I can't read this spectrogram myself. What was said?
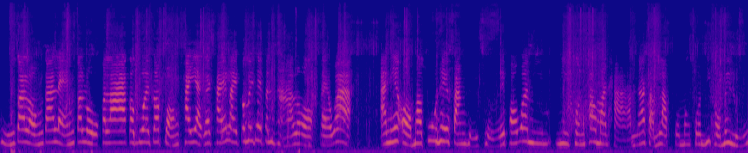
ถุงกระหลงกระแหลงกระโหลกกระลากระบวยกระป๋องใครอยากจะใช้อะไรก็ไม่ได้ปัญหาหรอก แต่ว่าอันนี้ออกมาพูดให้ฟังเฉยๆเพราะว่ามีมีคนเข้ามาถามนะสำหรับคนบางคนที่เขาไม่รู้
